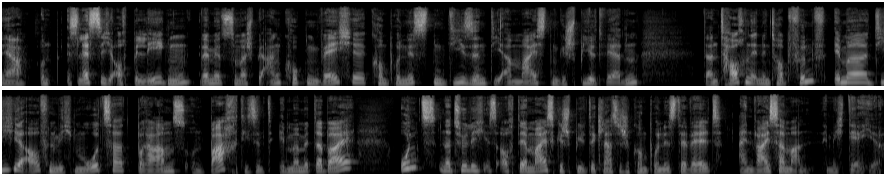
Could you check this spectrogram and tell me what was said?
ja, und es lässt sich auch belegen, wenn wir jetzt zum Beispiel angucken, welche Komponisten die sind, die am meisten gespielt werden, dann tauchen in den Top 5 immer die hier auf, nämlich Mozart, Brahms und Bach, die sind immer mit dabei. Und natürlich ist auch der meistgespielte klassische Komponist der Welt ein weißer Mann, nämlich der hier.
